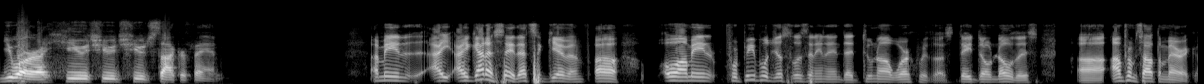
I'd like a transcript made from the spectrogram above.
you are a huge huge huge soccer fan I mean, I, I gotta say that's a given. Uh, well, I mean, for people just listening in that do not work with us, they don't know this. Uh, I'm from South America.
